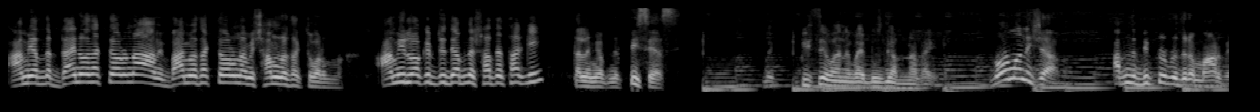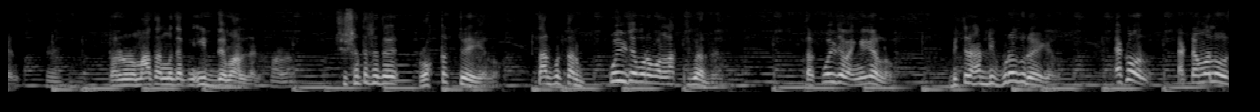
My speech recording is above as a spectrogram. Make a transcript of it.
আমি আপনার ডাইনেও থাকতে পারব না আমি বামেও থাকতে পারব না আমি সামনেও থাকতে পারব না। আমি লকেট যদি আপনার সাথে থাকি তাহলে আমি আপনার পিছে আছি। পিছে মানে ভাই বুঝলাম না ভাই। নর্মাল হিসাব আপনি বিপ্লবের ধরে মারবেন। হ্যাঁ। ধরেন ওর মাথার মধ্যে আপনি ইট দিয়ে মারলেন। সে সাথে সাথে রক্তাক্ত হয়ে গেল। তারপর তার কলজা বরাবর লাথি মারবেন তার কলজা ভেঙে গেল ভিতরে হাড্ডি ঘুরে ঘুরে হয়ে গেল। এখন একটা মানুষ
